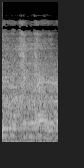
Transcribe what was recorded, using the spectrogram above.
Thank you.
